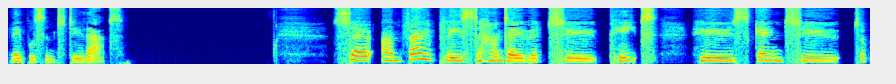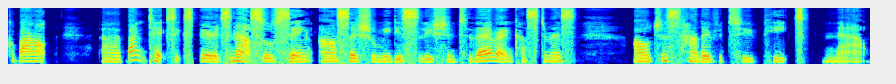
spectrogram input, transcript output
enables them to do that. So I'm very pleased to hand over to Pete, who's going to talk about uh, Banctec's experience in outsourcing our social media solution to their own customers. I'll just hand over to Pete now.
